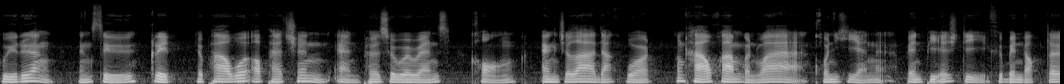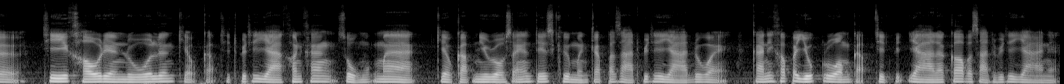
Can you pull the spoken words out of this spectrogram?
คุยเรื่อง หนังสือกริด The Power of Passion and Perseverance ของ Angela Duckworth ต้องเท้าความก่อนว่าคนเขียนเป็น PhD คือเป็นด็อกเตอร์ที่เขาเรียนรู้เรื่องเกี่ยวกับจิตวิทยาค่อนข้างสูงมาก กี่ยวกับ neuroscientist คือเหมือนกับประสาทวิทยาด้วย การที่เขาประยุกต์รวมกับจิตวิทยา แล้วก็ประสาทวิทยาเนี่ย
